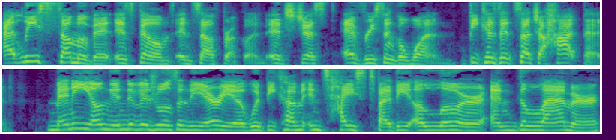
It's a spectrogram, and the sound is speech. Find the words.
at least some of it is filmed in South Brooklyn. It's just every single one because it's such a hotbed many young individuals in the area would become enticed by the allure and glamour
